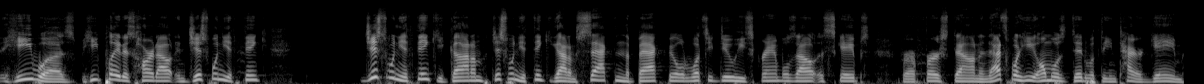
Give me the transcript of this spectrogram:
he was he played his heart out, and just when you think just when you think you got him, just when you think you got him sacked in the backfield, what's he do? He scrambles out, escapes for a first down, and that's what he almost did with the entire game.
